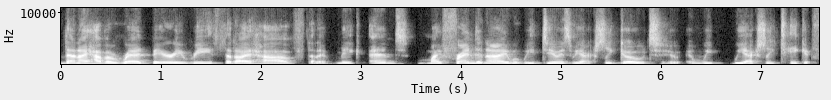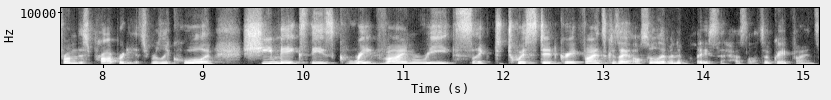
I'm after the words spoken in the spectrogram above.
then I have a red berry wreath that I have that I make. And my friend and I, what we do is we actually go to and we we actually take it from this property. It's really cool. And she makes these grapevine wreaths, like twisted grapevines, because I also live in a place that has lots of grapevines.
